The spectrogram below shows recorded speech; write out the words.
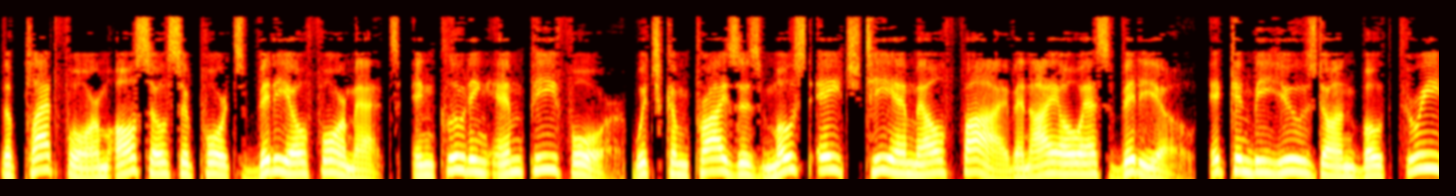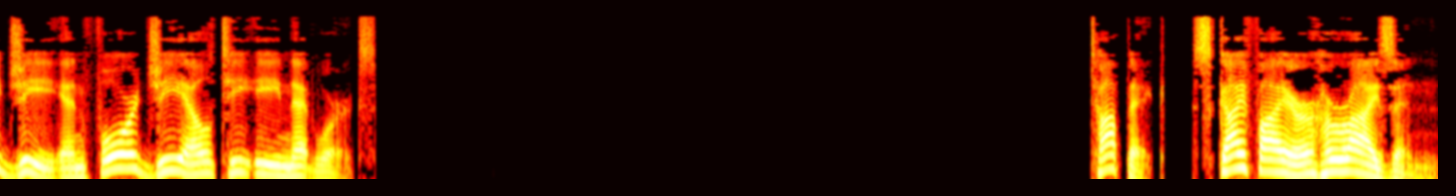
The platform also supports video formats, including MP4 which comprises most HTML5 and iOS video. It can be used on both 3G and 4G LTE networks. Topic: Skyfire Horizon.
